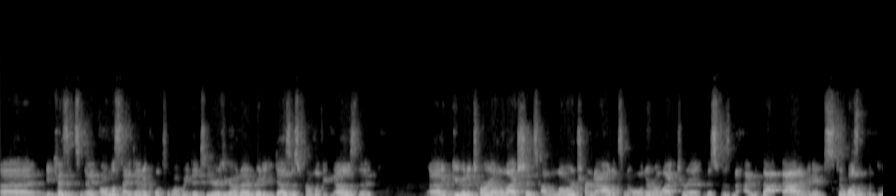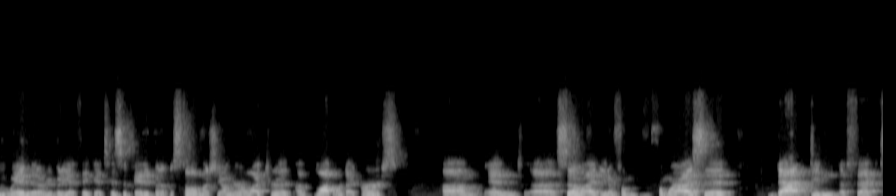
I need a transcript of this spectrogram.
uh, because it's almost identical to what we did two years ago. And everybody who does this for a living knows that uh, gubernatorial elections have a lower turnout. It's an older electorate. And this was I mean, not that. I mean, it still wasn't the blue wave that everybody, I think, anticipated, but it was still a much younger electorate, a lot more diverse. Um, and uh, so, I, you know, from from where I sit, that didn't affect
